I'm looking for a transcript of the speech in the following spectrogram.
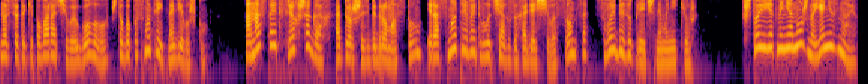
но все таки поворачиваю голову, чтобы посмотреть на девушку. Она стоит в трех шагах, опершись бедром о стол и рассматривает в лучах заходящего солнца свой безупречный маникюр. Что ей от меня нужно, я не знаю,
